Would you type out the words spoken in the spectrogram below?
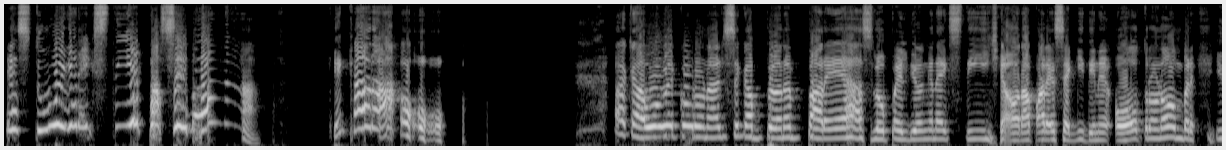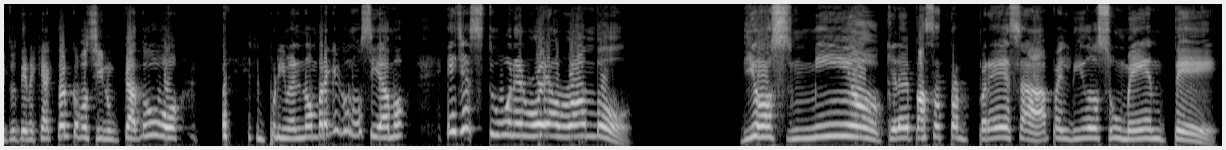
Estuvo en NXT esta semana. ¿Qué carajo? Acabó de coronarse campeón en parejas, lo perdió en NXT y ahora aparece aquí, tiene otro nombre y tú tienes que actuar como si nunca tuvo el primer nombre que conocíamos. Ella estuvo en el Royal Rumble. Dios mío, ¿qué le pasa a esta empresa? Ha perdido su mente.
